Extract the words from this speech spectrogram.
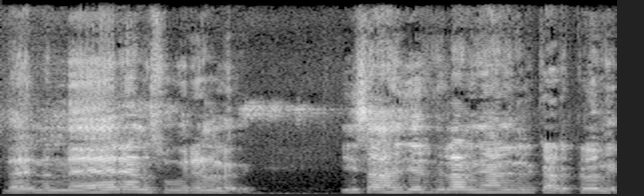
അതായത് നേരെയാണ് സൂര്യനുള്ളത്. ഈ സാഹചര്യത്തിലാണ് ഞാൻ ഇതിൽ കിടക്കുന്നത്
